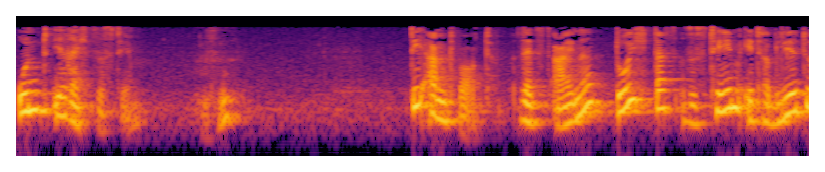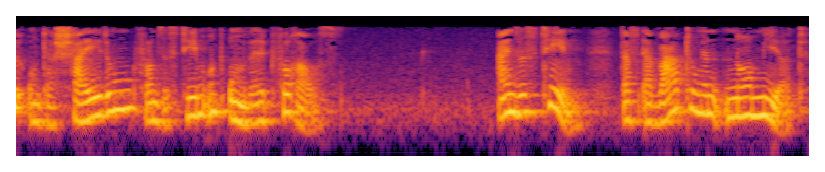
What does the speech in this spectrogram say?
und ihr Rechtssystem. Die Antwort setzt eine durch das System etablierte Unterscheidung von System und Umwelt voraus. Ein System, das Erwartungen normiert,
